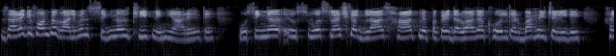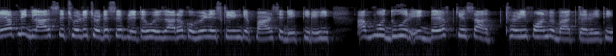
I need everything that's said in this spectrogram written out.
زارا کے فون پہ غالباً سگنل ٹھیک نہیں آ رہے تھے۔ وہ سگنل وہ سلش کا گلاس ہاتھ میں پکڑے دروازہ کھول کر باہر چلی گئی۔ حیا اپنے گلاس سے چھوٹے چھوٹے سپ لیتے ہوئے زارا کو ونڈ اسکرین کے پار سے دیکھتی رہی۔ اب وہ دور ایک درخت کے ساتھ کھڑی فون پہ بات کر رہی تھی۔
